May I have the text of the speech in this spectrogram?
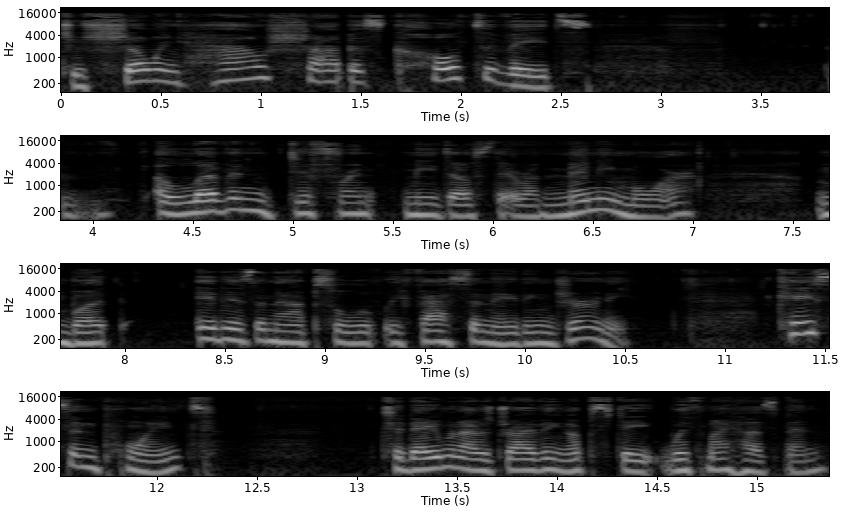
to showing how Shabbos cultivates 11 different middos. There are many more, but it is an absolutely fascinating journey. Case in point, today when I was driving upstate with my husband,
